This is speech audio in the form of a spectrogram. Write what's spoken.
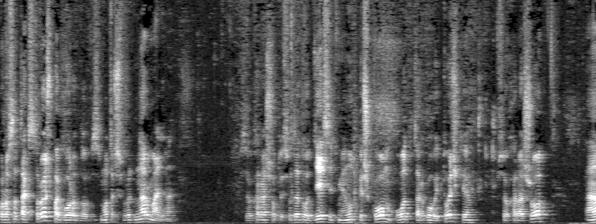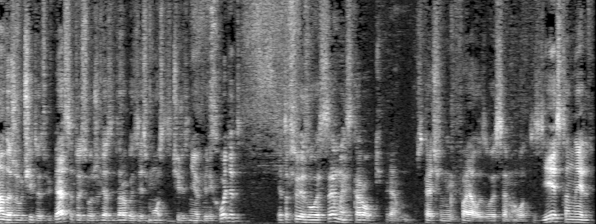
просто так строишь по городу, смотришь, вроде нормально. Все хорошо. То есть вот это вот 10 минут пешком от торговой точки, все хорошо. Она даже учитывает препятствия, то есть вот железная дорога, здесь мост через нее переходит. Это все из OSM, из коробки, прям скачанный файл из OSM. Вот здесь тоннель,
